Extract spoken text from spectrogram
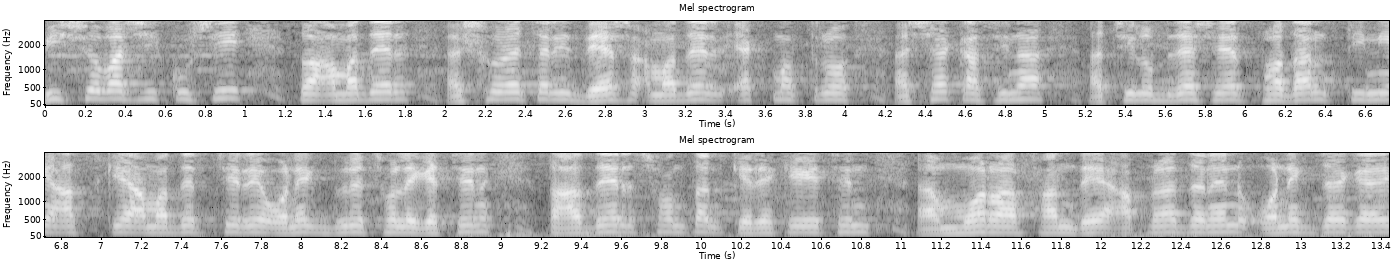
বিশ্ববাসী খুশি। তো আমাদের স্বৈরাচারী দেশ, আমাদের একমাত্র শেখ হাসিনা ছিল দেশের প্রধান। তিনি আজকে আমাদের ছেড়ে অনেক দূরে চলে গেছেন। তাদের সন্তানকে রেখে গেছেন মরার ফান্দে। আপনারা জানেন, অনেক জায়গায়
